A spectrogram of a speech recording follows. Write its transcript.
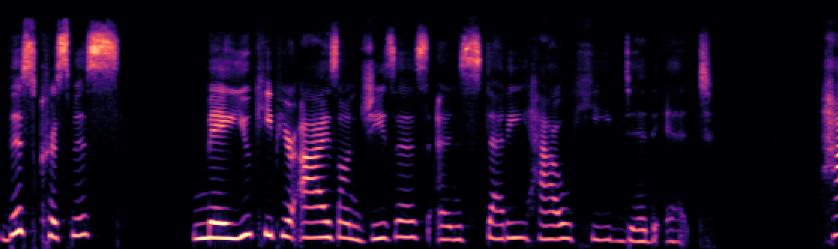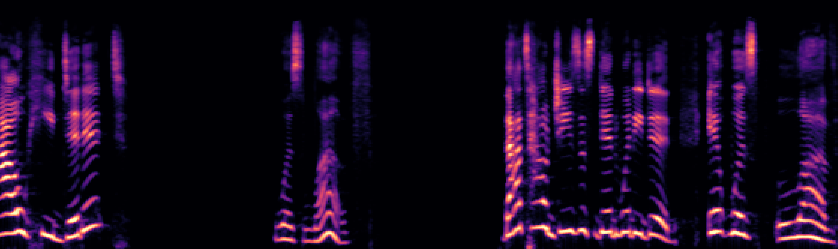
This Christmas, may you keep your eyes on Jesus and study how he did it. How he did it was love. That's how Jesus did what he did. It was love,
